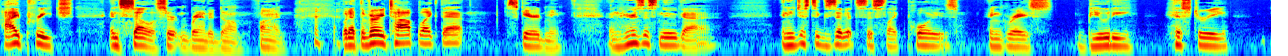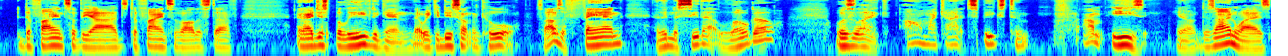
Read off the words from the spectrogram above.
I preach and sell a certain brand of dumb. Fine. but at the very top, like that, scared me. And here's this new guy, and he just exhibits this like poise and grace, beauty, history, defiance of the odds, defiance of all this stuff. And I just believed again that we could do something cool. So I was a fan, and then to see that logo was like, oh my god, it speaks to. I'm easy, you know. Design wise,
